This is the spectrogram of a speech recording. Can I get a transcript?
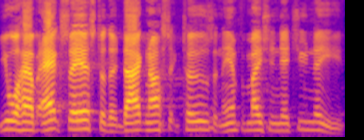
You will have access to the diagnostic tools and the information that you need.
